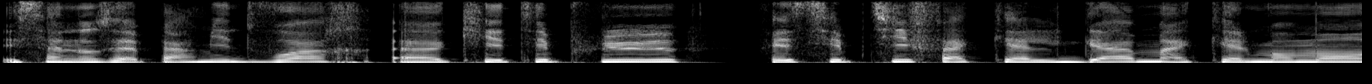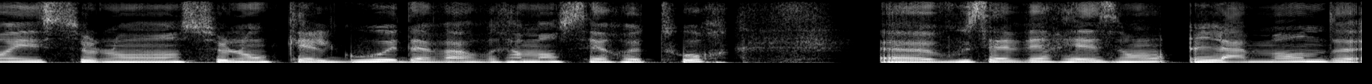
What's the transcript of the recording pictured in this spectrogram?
et ça nous a permis de voir qui était plus réceptif à quelle gamme, à quel moment et selon selon quel goût, et d'avoir vraiment ces retours. Euh, vous avez raison, l'amande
